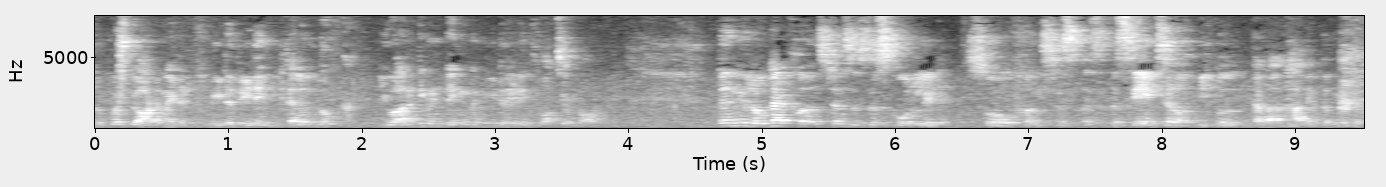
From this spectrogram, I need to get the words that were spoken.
to push the automated meter reading. Tell him, look, you aren't even taking the meter readings, what's your problem? Then we looked at, for instance, is this correlated? So, for instance, is the same set of people that are having the meter,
